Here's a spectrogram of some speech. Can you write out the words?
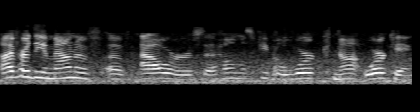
I've heard the amount of, of hours that homeless people work not working,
